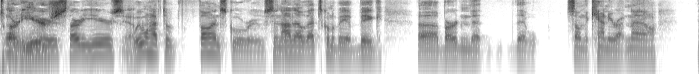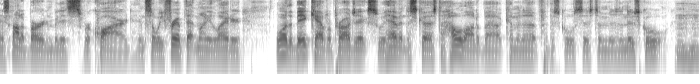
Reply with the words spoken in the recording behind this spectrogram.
thirty years, years thirty years, we won't have to fund school roofs, and I know that's going to be a big uh, burden that that's on the county right now. It's not a burden, but it's required, and so we free up that money later. One of the big capital projects we haven't discussed a whole lot about coming up for the school system is a new school. Mm-hmm.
